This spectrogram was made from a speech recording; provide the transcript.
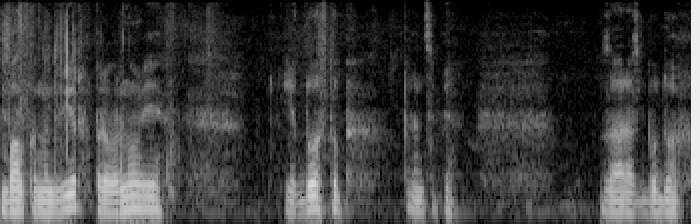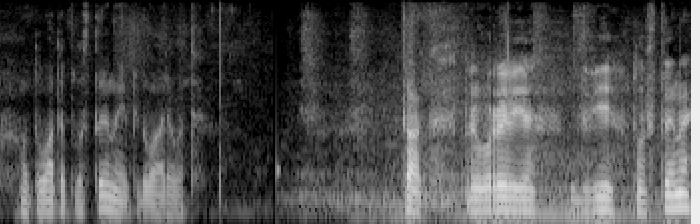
балку на двір, перевернув її. Є доступ, в принципі. Зараз буду готувати пластини і підварювати. Так, приварив я дві пластини.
